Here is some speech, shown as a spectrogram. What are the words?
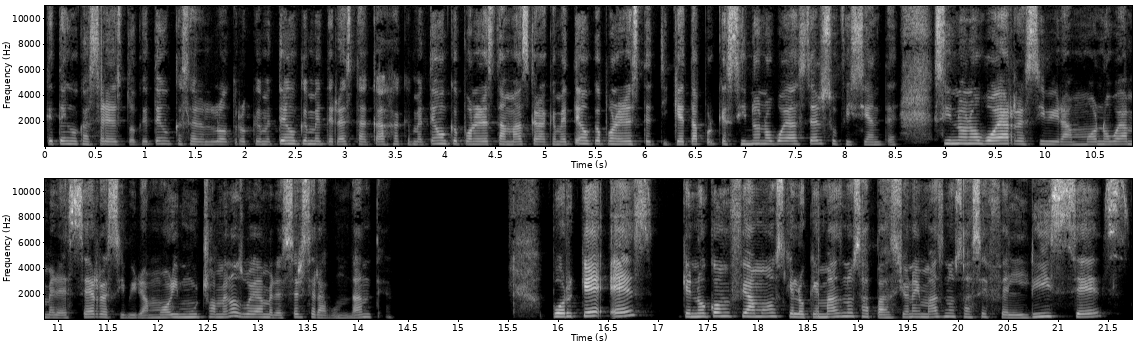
que tengo que hacer esto, que tengo que hacer el otro, que me tengo que meter a esta caja, que me tengo que poner esta máscara, que me tengo que poner esta etiqueta, porque si no, no voy a ser suficiente. Si no, no voy a recibir amor, no voy a merecer recibir amor y mucho menos voy a merecer ser abundante. Porque es que no confiamos que lo que más nos apasiona y más nos hace felices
